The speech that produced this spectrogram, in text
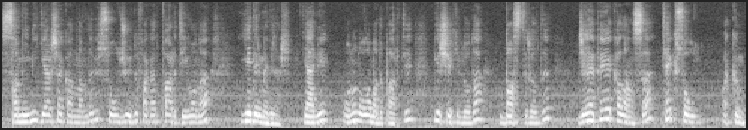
Samimi gerçek anlamda bir solcuydu fakat partiyi ona yedirmediler. Yani onun olamadı parti. Bir şekilde o da bastırıldı. CHP'ye kalansa tek sol akım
